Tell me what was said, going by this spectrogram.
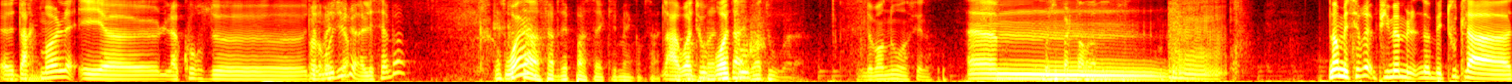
Euh, Dark Maul et euh, la course de, Pas de de module, elle est sympa. Qu'est-ce que Ouais. t'as à faire des passes avec les mains comme ça? Tu Ah, Watu. détail, Watu, voilà. Demande-nous, on sait. nous. Euh... j'ai pas le temps de regarder Non, mais c'est vrai. Puis même, non, mais toute la.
